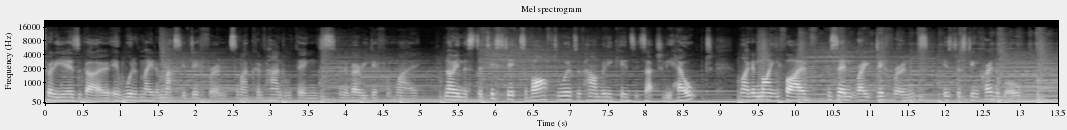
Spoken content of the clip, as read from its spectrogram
20 years ago, it would have made a massive difference and I could have handled things in a very different way knowing the statistics of afterwards of how many kids it's actually helped, like a 95% rate difference is just incredible.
